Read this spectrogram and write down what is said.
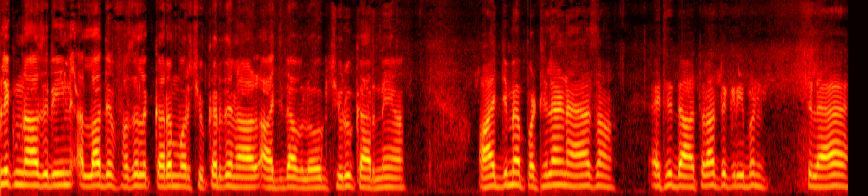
ਅਲੈਕਮ ਨਾਜ਼ਰੀਨ ਅੱਲਾ ਦੇ ਫਜ਼ਲ, ਕਰਮ ਔਰ ਸ਼ੁਕਰ ਦੇ ਨਾਲ ਅੱਜ ਦਾ ਵਲੌਗ ਸ਼ੁਰੂ ਕਰਨੇ ਆ। ਅੱਜ ਮੈਂ ਪੱਠੇ ਲੈਣ ਆਇਆ ਸਾਂ। ਇੱਥੇ ਦਾਤਰਾ ਤਕਰੀਬਨ ਚਲਾਇਆ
